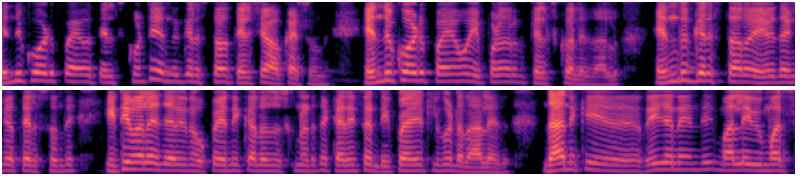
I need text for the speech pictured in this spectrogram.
ఎందుకు ఓడిపోయావో తెలుసుకుంటే ఎందుకు గెలుస్తావో తెలిసే అవకాశం ఉంది. ఎందుకు ఓడిపోయావో ఇప్పటివరకు తెలుసుకోలేదు వాళ్ళు. ఎందుకు గెలుస్తారో ఏ విధంగా తెలుస్తుంది? ఇటీవలే జరిగిన ఉప ఎన్నికల్లో చూసుకున్నట్టయితే కనీసం డిపాజిట్లు కూడా రాలేదు. దానికి రీజన్ ఏంది? మళ్ళీ విమర్శ.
